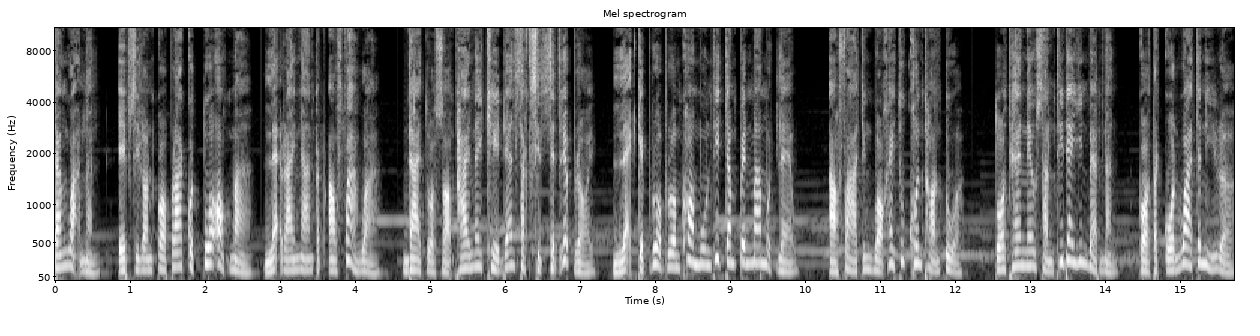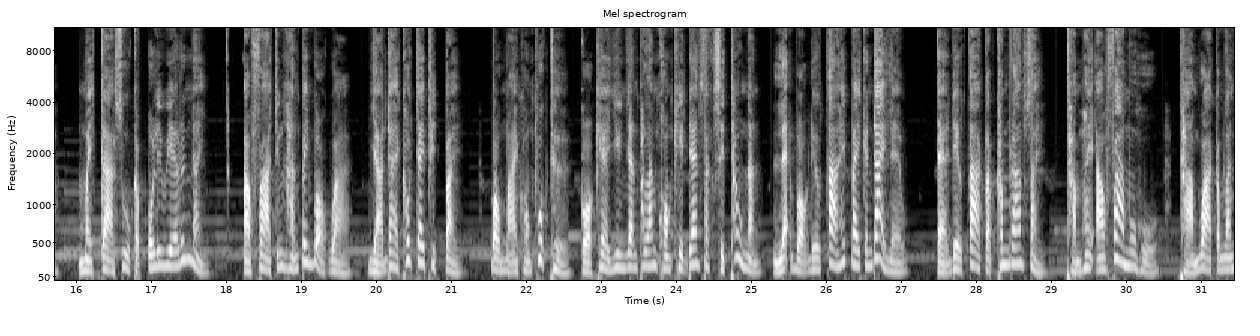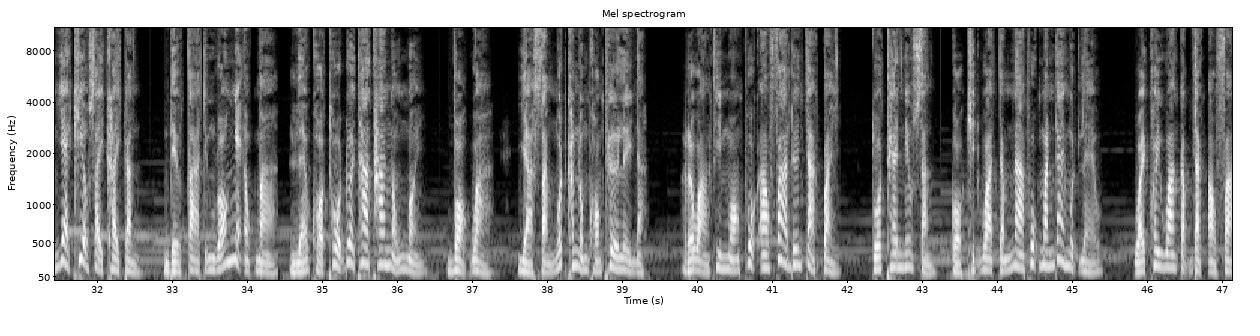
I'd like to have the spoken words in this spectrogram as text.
จังหวะนั้นเอฟซิลอนก็ปรากฏตัวออกมา และรายงานกับอัลฟาว่า ได้ตรวจสอบภายในเขตแดนศักดิ์สิทธิ์เสร็จเรียบร้อย และเก็บรวบรวมข้อมูลที่จำเป็นมาหมดแล้ว อัลฟาจึงบอกให้ทุกคนถอนตัว ตัวแทนเนลสันที่ได้ยินแบบนั้น ก็ตะโกนว่าจะหนีเหรอ ไม่กล้าสู้กับโอลิเวียหรือไงอัลฟาจึงหันไปบอกว่า อย่าได้เข้าใจผิดไป เป้าหมายของพวกเธอ ก็แค่ยืนยันพลังของเขตแดนศักดิ์สิทธิ์เท่านั้น และบอกเดลต้าให้ไปกันได้แล้ว แต่เดลต้ากลับคำรามใส่ทำให้อัลฟาโมโห ถามว่ากำลังแยกเขี้ยวใส่ใครกัน เดลต้าจึงร้องแงะออกมา แล้วขอโทษด้วยท่าทางเหงาหงอย บอกว่า อย่าสั่งงดขนมของเธอเลยนะ ระหว่างที่มองพวกอัลฟาเดินจากไป ตัวแทนเนลสันก็คิดว่าจำหน้าพวกมันได้หมดแล้ว ไว้ค่อยวางกับดักอัลฟา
